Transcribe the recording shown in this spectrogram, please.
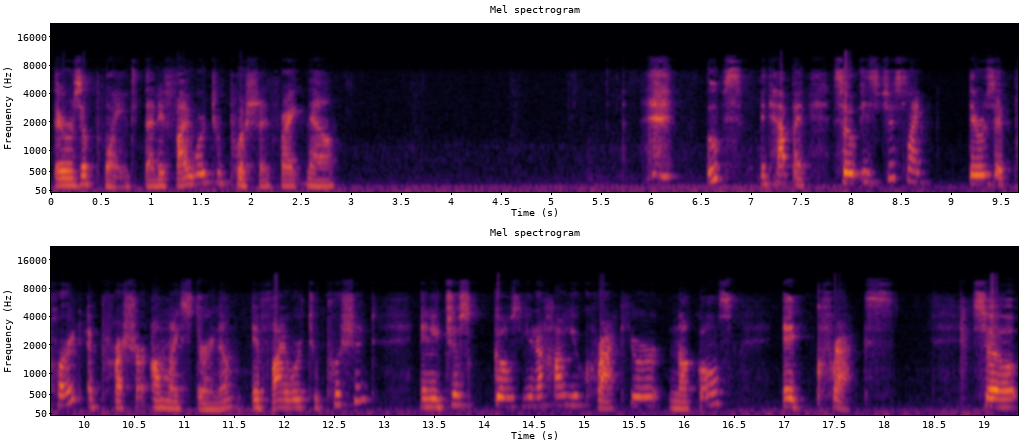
there's a point that if I were to push it right now, oops, it happened. So it's just like there's a part of pressure on my sternum. If I were to push it, and it just goes, you know how you crack your knuckles? It cracks. So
